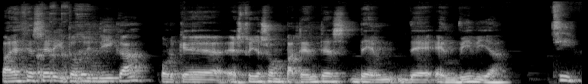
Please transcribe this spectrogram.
parece ser y todo indica, porque esto ya son patentes de, de Nvidia Sí.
